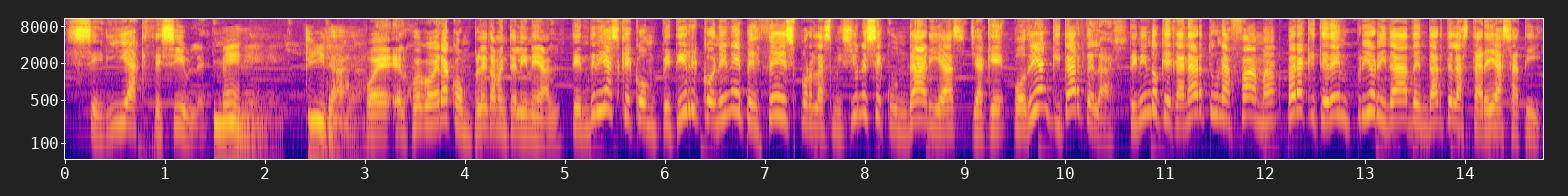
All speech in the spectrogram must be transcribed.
sería accesible. Mentira. Pues el juego era completamente lineal. Tendrías que competir con NPCs por las misiones secundarias, ya que podrían quitártelas, teniendo que ganarte una fama para que te den prioridad en darte las tareas a ti.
